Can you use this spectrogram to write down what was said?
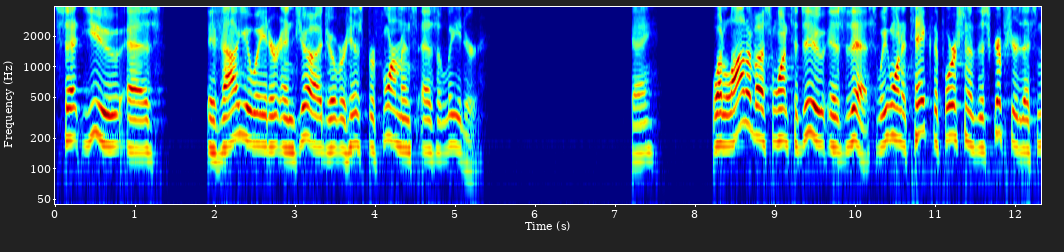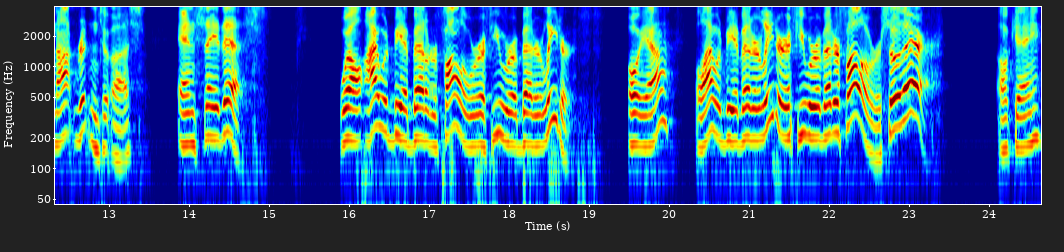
set you as evaluator and judge over his performance as a leader. Okay? What a lot of us want to do is this we want to take the portion of the scripture that's not written to us and say this Well, I would be a better follower if you were a better leader. Oh, yeah? Well, I would be a better leader if you were a better follower. So there. Okay?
